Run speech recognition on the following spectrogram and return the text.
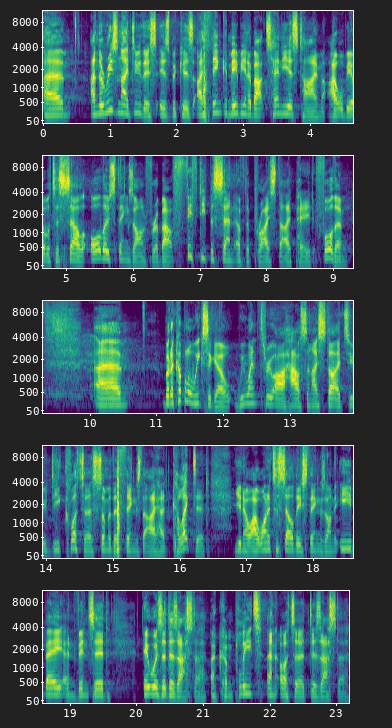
Um, and the reason I do this is because I think maybe in about 10 years' time, I will be able to sell all those things on for about 50% of the price that I paid for them. Um, but a couple of weeks ago, we went through our house and I started to declutter some of the things that I had collected. You know, I wanted to sell these things on eBay and Vinted. It was a disaster, a complete and utter disaster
